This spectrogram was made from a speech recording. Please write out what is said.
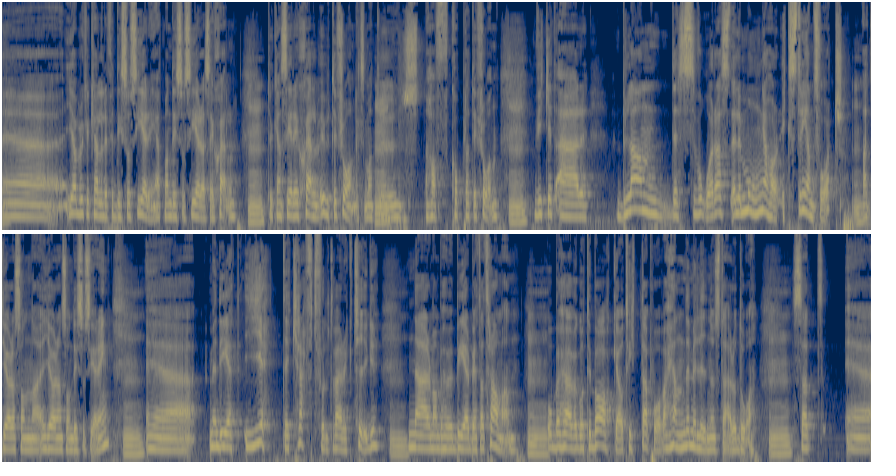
Eh, jag brukar kalla det för dissociering, att man dissocierar sig själv. Du kan se dig själv utifrån, liksom att du s- har kopplat ifrån. Vilket är bland det svåraste, eller många har extremt svårt att göra, såna, göra en sån dissociering. Eh, men det är ett jättekraftfullt verktyg när man behöver bearbeta trauman. Och behöver gå tillbaka och titta på vad hände med Linus där och då. Så att eh,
